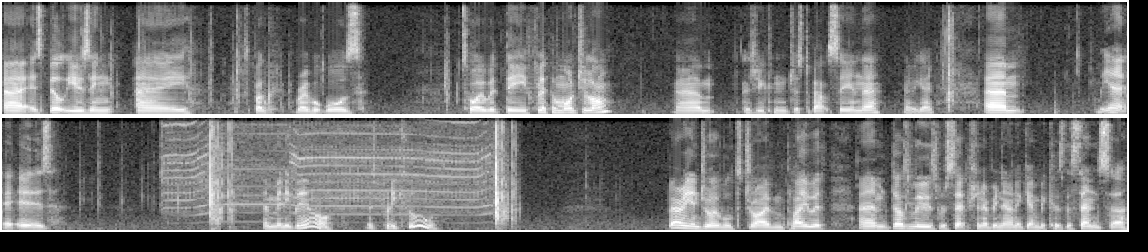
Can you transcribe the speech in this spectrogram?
Uh, it's built using a Hexbug Robot Wars toy with the flipper module on, um, as you can just about see in there. There we go. Um, but yeah, it is a mini Behemoth. It's pretty cool very enjoyable to drive and play with. Um, does lose reception every now and again because the sensor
